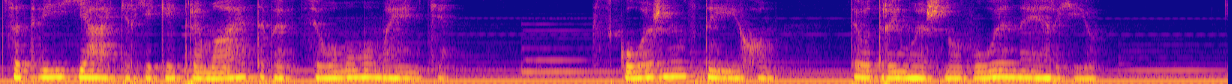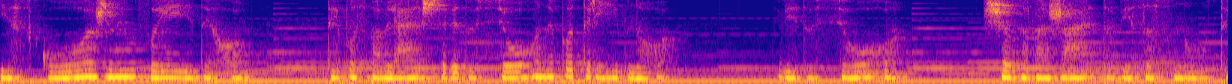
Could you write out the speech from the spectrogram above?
це твій якір, який тримає тебе в цьому моменті. З кожним вдихом ти отримуєш нову енергію, і з кожним видихом ти позбавляєшся від усього непотрібного, від усього, що заважає тобі заснути.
